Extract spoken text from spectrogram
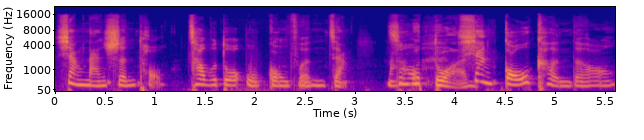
像男生头，差不多五公分这样，然这后短，像狗啃的哦。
